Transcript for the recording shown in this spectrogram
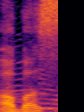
अबस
